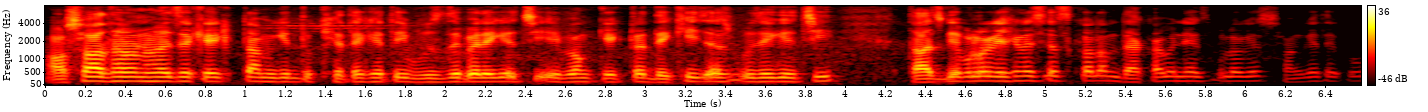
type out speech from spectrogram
অসাধারণ হয়েছে কেকটা আমি কিন্তু খেতে খেতেই বুঝতে পেরে গেছি এবং কেকটা দেখেই জাস্ট বুঝে গেছি। তো আজকে ব্লগ এখানে শেষ করলাম দেখাবি নেক্সট ব্লগের সঙ্গে থেকো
